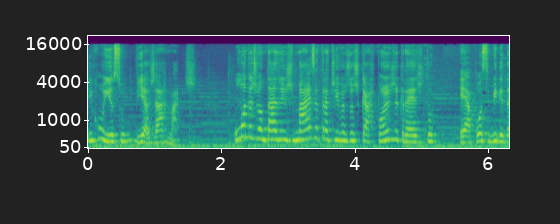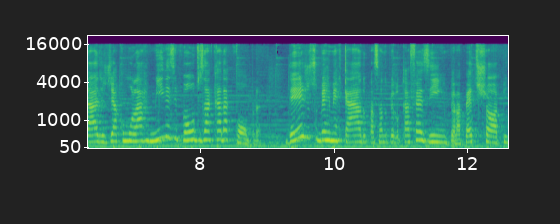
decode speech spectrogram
e com isso viajar mais. Uma das vantagens mais atrativas dos cartões de crédito é a possibilidade de acumular milhas e pontos a cada compra. Desde o supermercado, passando pelo cafezinho, pela pet shop,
